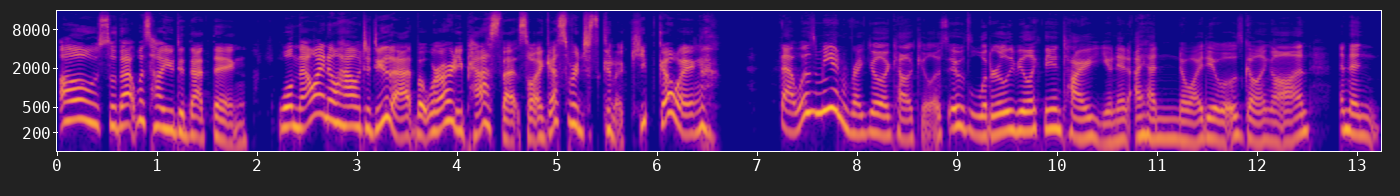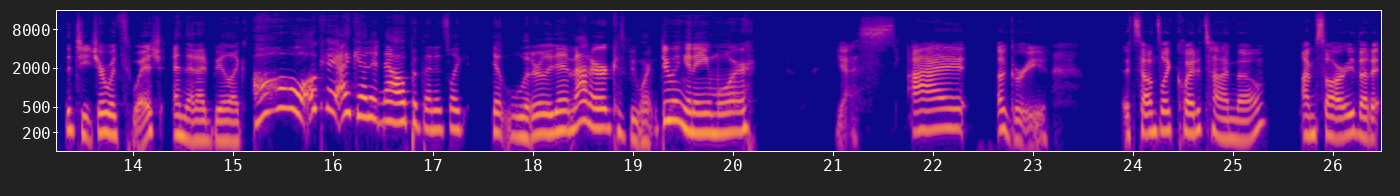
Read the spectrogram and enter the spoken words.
oh, so that was how you did that thing. Well, now I know how to do that, but we're already past that. So I guess we're just going to keep going. That was me in regular calculus. It would literally be like the entire unit. I had no idea what was going on. And then the teacher would switch, and then I'd be like, oh, okay, I get it now. But then it's like, it literally didn't matter because we weren't doing it anymore. Yes, I agree. It sounds like quite a time, though. I'm sorry that it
